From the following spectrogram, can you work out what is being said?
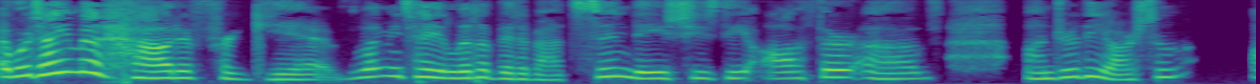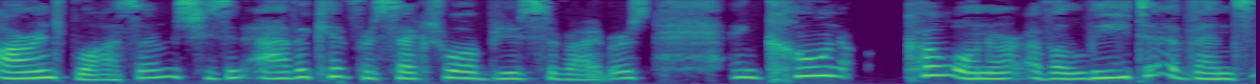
And we're talking about how to forgive. Let me tell you a little bit about Cindy. She's the author of Under the Orange Blossom. She's an advocate for sexual abuse survivors and co- co-owner of Elite Events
